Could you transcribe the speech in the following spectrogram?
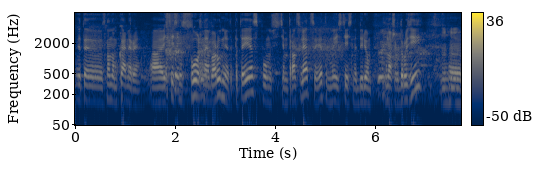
это в основном камеры, а естественно сложное оборудование, это ПТС, полностью система трансляции, это мы естественно берем у наших друзей, э,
